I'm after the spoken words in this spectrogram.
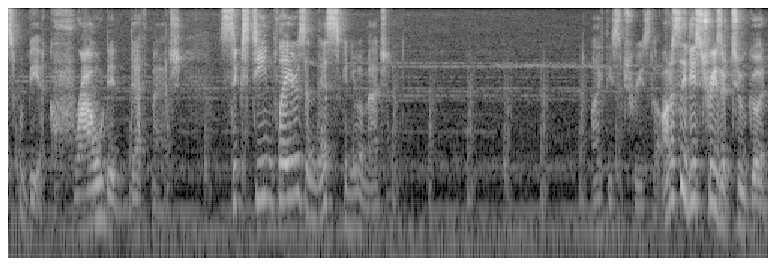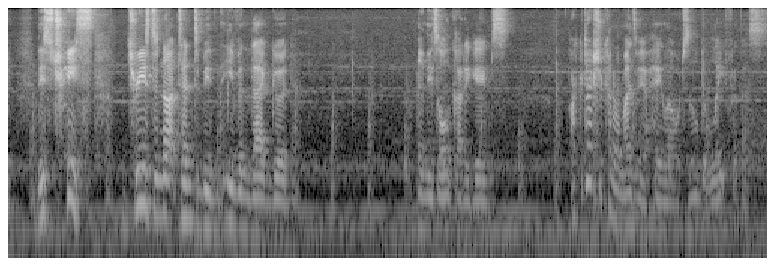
This would be a crowded deathmatch. 16 players in this? Can you imagine? I like these trees, though. Honestly, these trees are too good. These trees... Trees did not tend to be even that good in these old kind of games. Architecture kind of reminds me of Halo, which is a little bit late for this.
